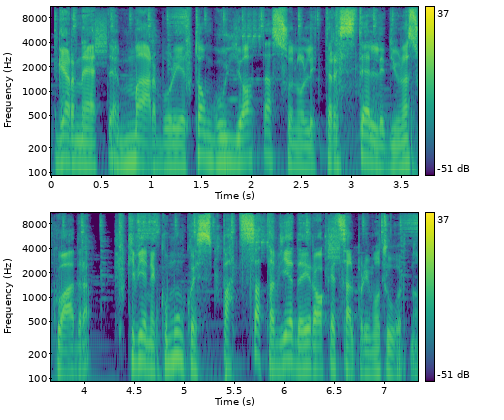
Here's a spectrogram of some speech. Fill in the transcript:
Garnett, Marbury e Tom Gugliotta sono le tre stelle di una squadra che viene comunque spazzata via dai Rockets al primo turno.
